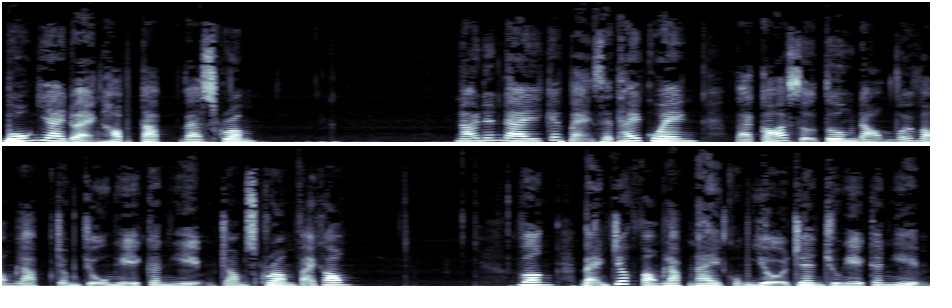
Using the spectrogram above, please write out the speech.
4 giai đoạn học tập và Scrum Nói đến đây, các bạn sẽ thấy quen và có sự tương đồng với vòng lặp trong chủ nghĩa kinh nghiệm trong Scrum phải không? Vâng, bản chất vòng lặp này cũng dựa trên chủ nghĩa kinh nghiệm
